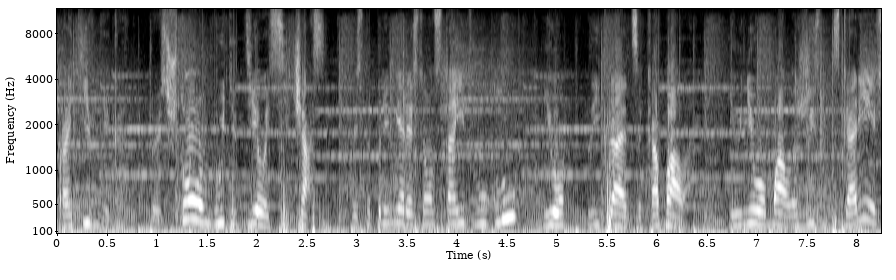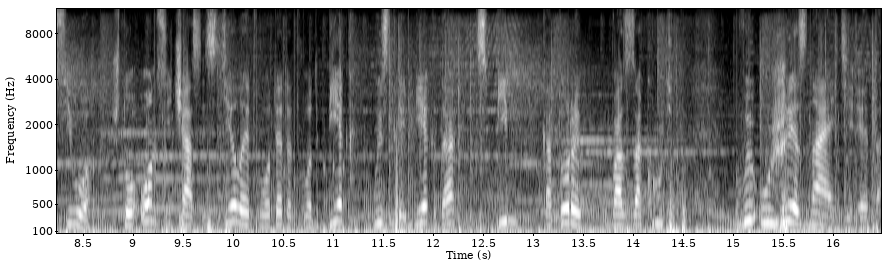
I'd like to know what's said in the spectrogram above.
противника. То есть что он будет делать сейчас. То есть, например, если он стоит в углу, и он играет за Кабала, и у него мало жизни, скорее всего, что он сейчас сделает вот этот вот бег, быстрый бег, да, спин, который вас закрутит. Вы уже знаете это,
